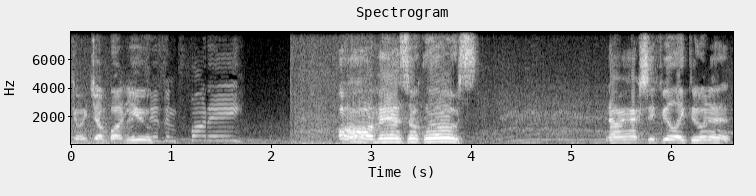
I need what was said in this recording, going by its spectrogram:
Can we jump on you? This isn't funny! Oh man, so close! Now I actually feel like doing it.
